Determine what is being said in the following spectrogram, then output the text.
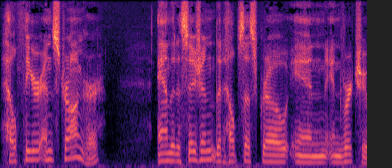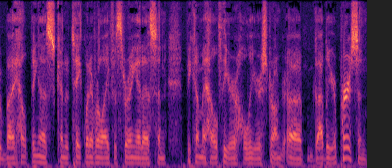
healthier and stronger, and the decision that helps us grow in in virtue by helping us kind of take whatever life is throwing at us and become a healthier, holier, stronger, uh, godlier person.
